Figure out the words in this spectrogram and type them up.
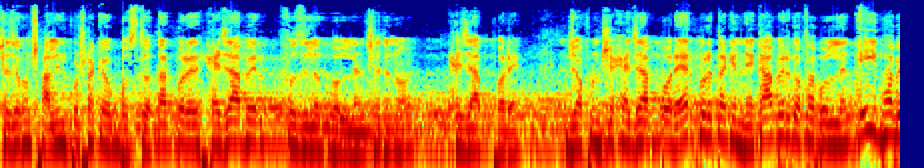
সে যখন শালীন পোশাকে অভ্যস্ত, তারপরে হেজাবের ফজিলত বললেন, সে সেজন্য হেজাব পরে। যখন সে হেজাব পরে, এরপরে তাকে নেকাবের কথা বললেন, এইভাবে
